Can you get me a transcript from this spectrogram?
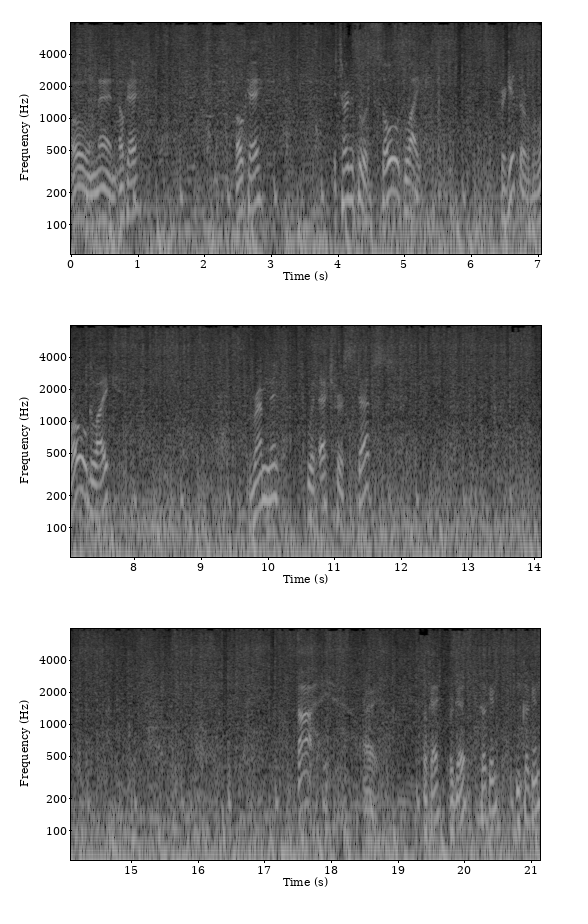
Oh man, okay. Okay. It turned into a Souls-like. Forget the rogue-like. Remnant with extra steps. Ah, all right. Okay, we're good. Cooking. I'm cooking.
